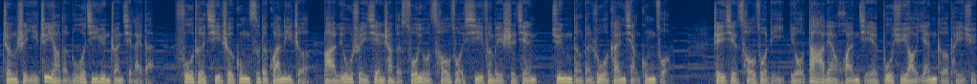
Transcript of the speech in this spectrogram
正是以这样的逻辑运转起来的。福特汽车公司的管理者把流水线上的所有操作细分为时间均等的若干项工作，这些操作里有大量环节不需要严格培训，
